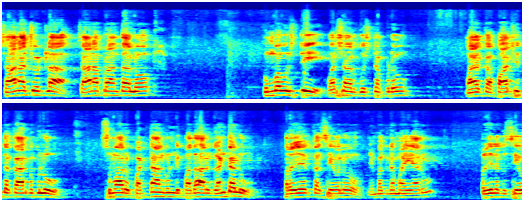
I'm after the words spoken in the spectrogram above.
చాలా చోట్ల చాలా ప్రాంతాల్లో కుంభవృష్టి వర్షాలు కురిసినప్పుడు మా యొక్క పారిశుద్ధ కార్మికులు సుమారు పద్నాలుగు నుండి పదహారు గంటలు ప్రజల యొక్క సేవలో నిమగ్నమయ్యారు. ప్రజలకు సేవ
